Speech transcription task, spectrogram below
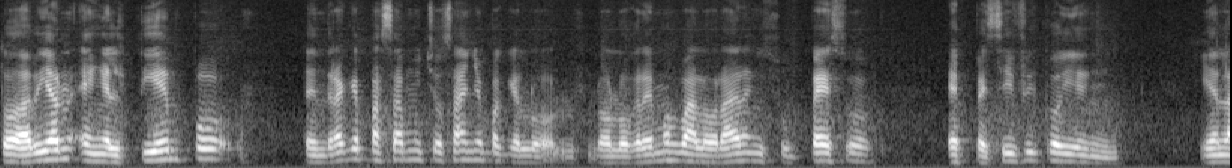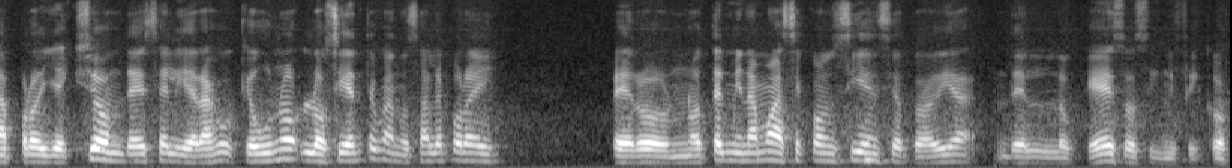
todavía en el tiempo tendrá que pasar muchos años para que lo, logremos valorar en su peso específico y en, la proyección de ese liderazgo que uno lo siente cuando sale por ahí pero no terminamos de hacer conciencia todavía de lo que eso significó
